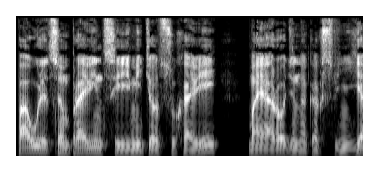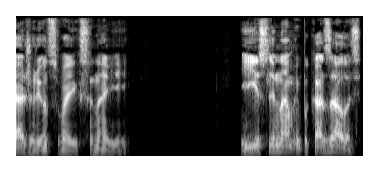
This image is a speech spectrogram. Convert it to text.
По улицам провинции метет суховей, моя родина, как свинья, жрет своих сыновей. И если нам и показалось,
